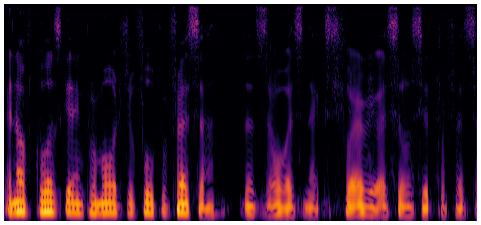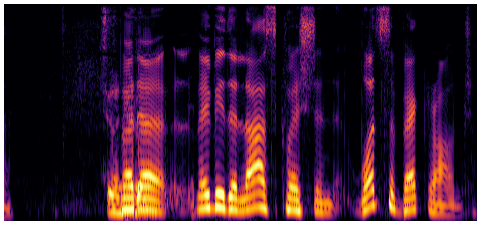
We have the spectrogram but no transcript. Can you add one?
And of course, getting promoted to full professor. That's always next for every associate professor. True, But true. uh, maybe the last question what's the background?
